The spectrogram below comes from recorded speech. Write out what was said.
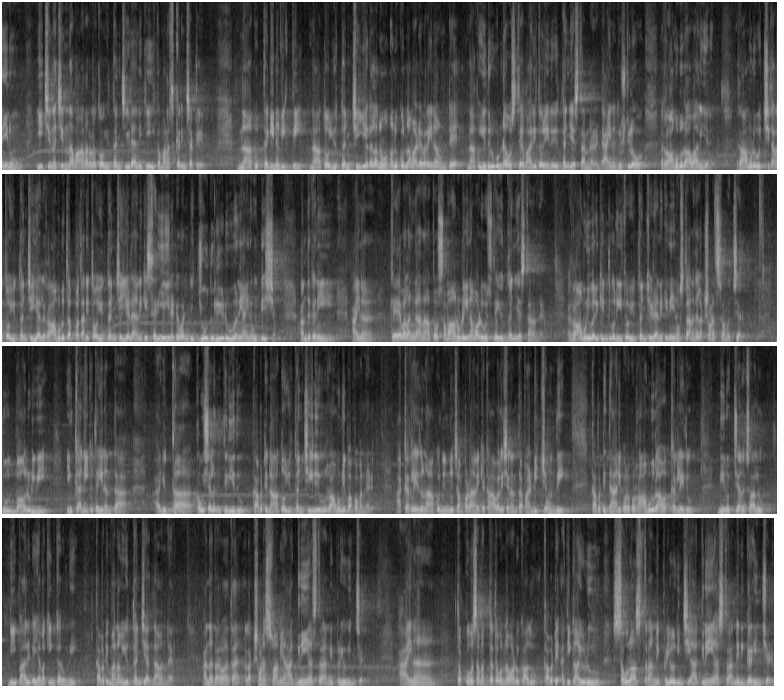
నేను ఈ చిన్న చిన్న వానరులతో యుద్ధం చేయడానికి ఇక మనస్కరించట్లేదు. నాకు తగిన వ్యక్తి నాతో యుద్ధం చెయ్యగలను అనుకున్నవాడు ఎవరైనా ఉంటే నాకు ఎదురుగుండా వస్తే వారితో నేను యుద్ధం చేస్తానన్నాడంటే ఆయన దృష్టిలో రాముడు రావాలి అని. రాముడు వచ్చి తనతో యుద్ధం చెయ్యాలి. రాముడు తప్ప తనతో యుద్ధం చెయ్యడానికి సరి అయినటువంటి జోదు లేడు అని ఆయన ఉద్దేశం అందుకని ఆయన కేవలంగా నాతో సమానుడైన వాడు వస్తే యుద్ధం చేస్తానన్నాడు. రాముడి వరకు ఎందుకు నీతో యుద్ధం చేయడానికి నేను వస్తానని లక్ష్మణస్వామి వచ్చారు. నువ్వు బాలుడివి ఇంకా నీకు తగినంత ఆ యుద్ధ కౌశలం తెలియదు కాబట్టి నాతో యుద్ధం చేయలేవు రాముడిని పంపమన్నాడు. అక్కర్లేదు నాకు నిన్ను చంపడానికి కావలసినంత పాండిత్యం ఉంది కాబట్టి దాని కొరకు రాముడు రావక్కర్లేదు. నేను వచ్చాను చాలు నీ పాలిట యమకింకరుణ్ణి కాబట్టి మనం యుద్ధం చేద్దామన్నారు. అన్న తర్వాత లక్ష్మణస్వామి ఆగ్నేయాస్త్రాన్ని ప్రయోగించాడు. ఆయన తక్కువ సమర్థత ఉన్నవాడు కాదు. కాబట్టి అతికాయుడు సౌరాస్త్రాన్ని ప్రయోగించి ఆగ్నేయాస్త్రాన్ని నిగ్రహించాడు.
